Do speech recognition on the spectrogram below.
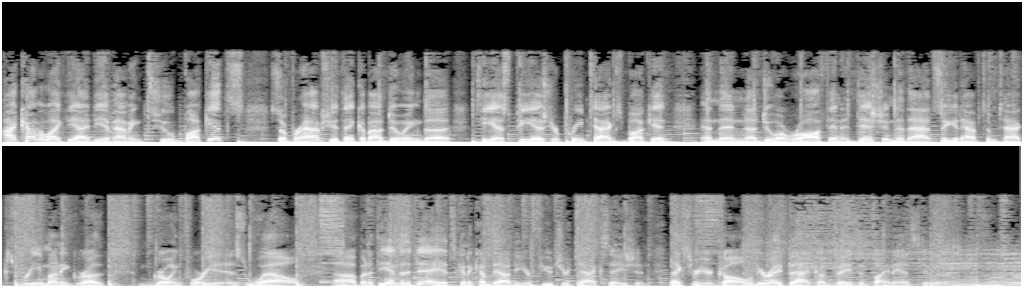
I kind of like the idea of having two buckets. So perhaps you think about doing the TSP as your pre tax bucket and then uh, do a Roth in addition to that so you'd have some tax free money grow, growing for you as well. Uh, but at the end of the day, it's going to come down to your future taxation. Thanks for your call. We'll be right back on Faith and Finance. Stay with us.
